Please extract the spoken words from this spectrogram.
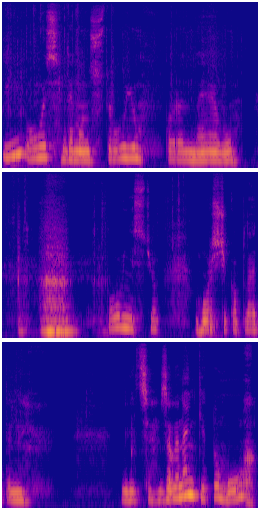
І ось демонструю кореневу. Повністю горщик оплетений. Дивіться, зелененький то мох.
